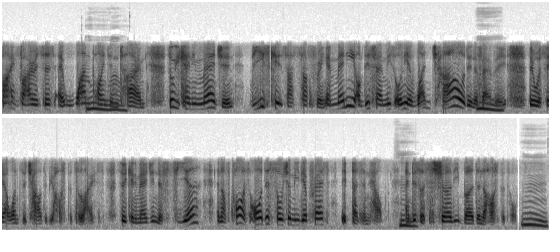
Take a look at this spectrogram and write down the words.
five viruses at one Ooh, point wow. in time. So you can imagine these kids are suffering, and many of these families only have one child in the mm. family. They will say, I want the child to be hospitalized. So you can imagine the fear, and of course, all this social media press, it doesn't help. Mm. And this will surely burden the hospital. Mm.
